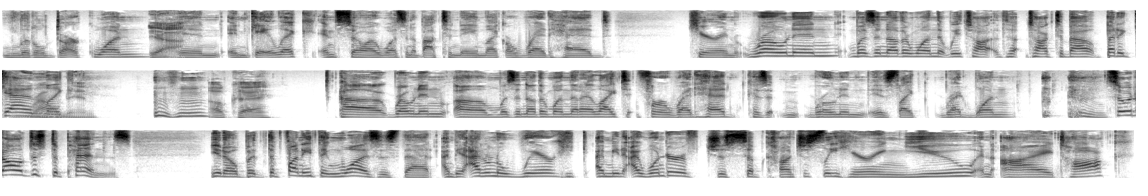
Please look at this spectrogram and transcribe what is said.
little dark one Yeah. in in Gaelic, and so I wasn't about to name like a redhead. Kieran Ronan was another one that we ta- th- talked about, but again, like Mm-hmm. Okay. uh, Ronan um, was another one that I liked for a redhead because Ronan is like red one. so it all just depends, you know. But the funny thing was, is that I mean, I don't know where he. I mean, I wonder if just subconsciously hearing you and I talk,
